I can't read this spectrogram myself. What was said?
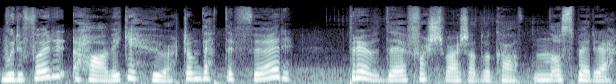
Hvorfor har vi ikke hørt om dette før? prøvde forsvarsadvokaten å spørre.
